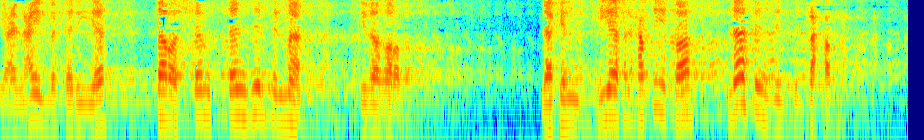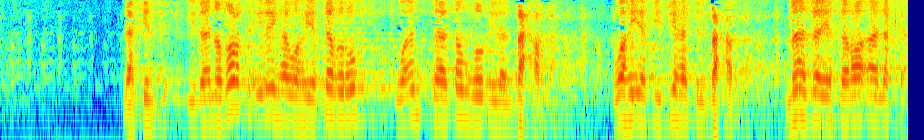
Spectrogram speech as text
يعني العين البشرية ترى الشمس تنزل في الماء إذا غربت. لكن هي في الحقيقة لا تنزل في البحر. لكن إذا نظرت إليها وهي تغرب وأنت تنظر إلى البحر. وهي في جهة البحر. ماذا يتراءى لك؟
